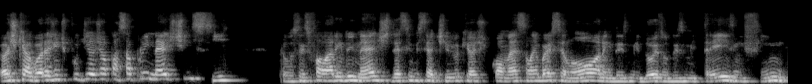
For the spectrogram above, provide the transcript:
eu acho que agora a gente podia já passar para o Inédit em si, para vocês falarem do Inédit, dessa iniciativa que eu acho que começa lá em Barcelona, em 2002 ou 2003, enfim,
